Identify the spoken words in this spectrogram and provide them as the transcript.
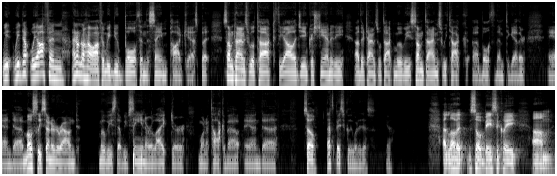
we we don't we often I don't know how often we do both in the same podcast, but sometimes we'll talk theology and Christianity. Other times we'll talk movies. Sometimes we talk uh, both of them together, and uh, mostly centered around movies that we've seen or liked or want to talk about. And uh, so that's basically what it is. Yeah. I love it. So basically, um,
